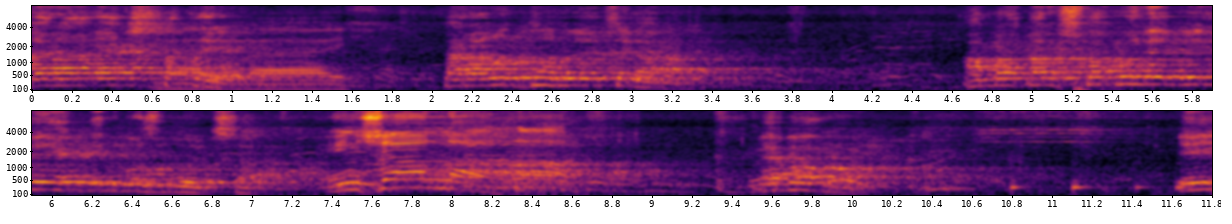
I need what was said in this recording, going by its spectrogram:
যারা একসাথে তারা রুদ্ধ হয়েছিলাম আমরা তার সকলে মিলে একদিন বসবো ইনশাআল্লাহ। ইনশাআল্লাহ এবং এই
